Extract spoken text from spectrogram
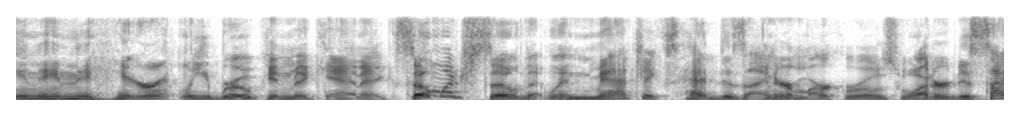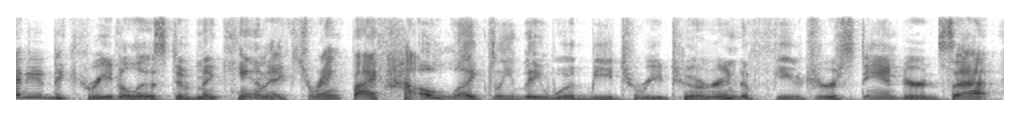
an inherently broken mechanic, so much so that when Magic's head designer Mark Rosewater decided to create a list of mechanics ranked by how likely they would be to return in a future standard set,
